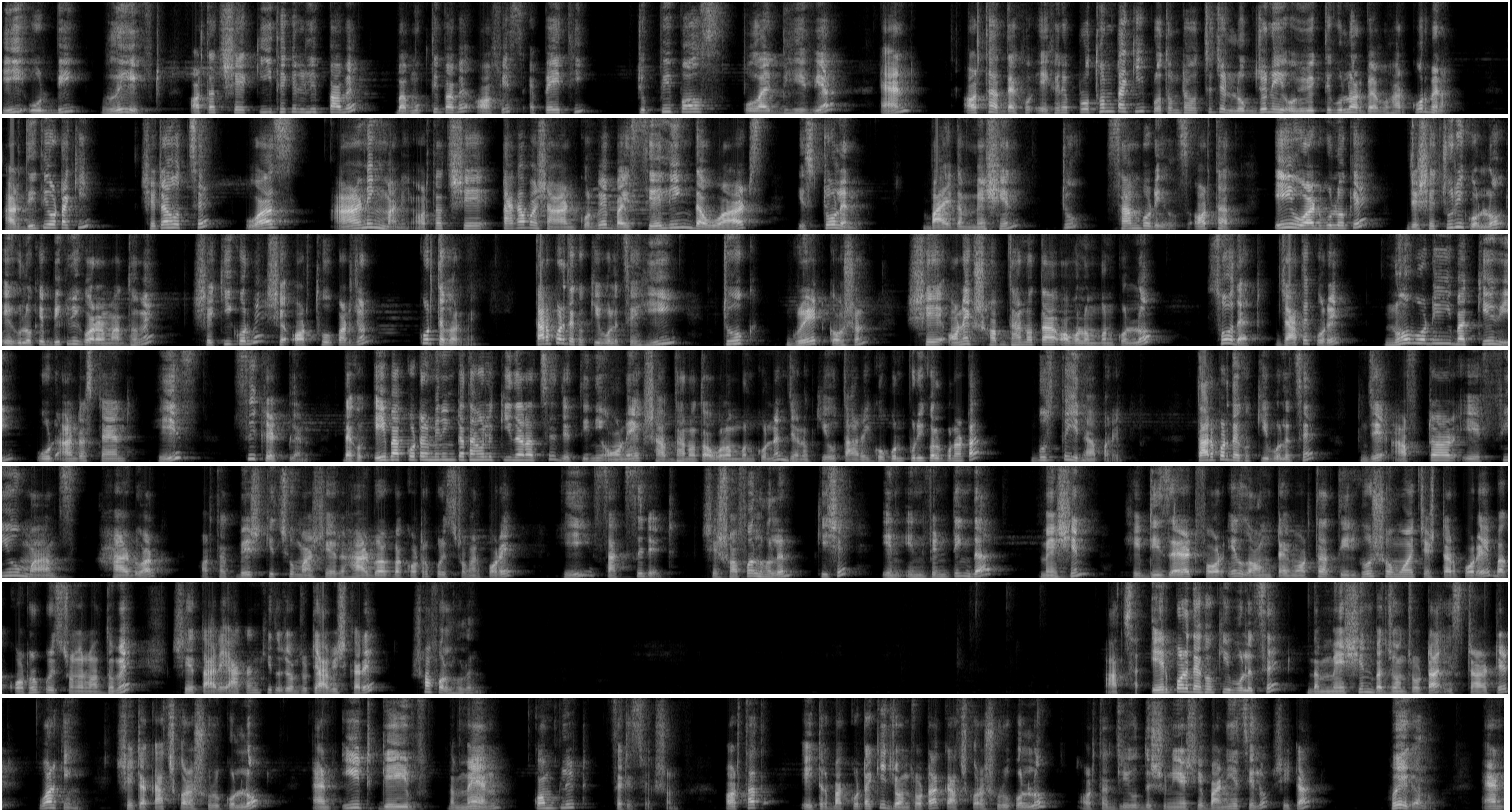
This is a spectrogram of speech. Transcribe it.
হি উড বি লিভড অর্থাৎ সে কি থেকে রিলিফ পাবে বা মুক্তি পাবে? Office apathy to people's polite behaviour and অর্থাৎ দেখো এখানে প্রথমটা কি? প্রথমটা হচ্ছে যে লোকজন এই অভিব্যক্তিগুলো আর ব্যবহার করবে না। আর দ্বিতীয়টা কি? সেটা হচ্ছে ওয়াজ আর্নিং মানি অর্থাৎ সে টাকা পয়সা আর্ন করবে by selling the words stolen by the machine to somebody else অর্থাৎ এই ওয়ার্ডগুলোকে যে সে চুরি করল, এগুলোকে বিক্রি করার মাধ্যমে সে কি করবে? সে অর্থ উপার্জন করতে পারবে। তারপর দেখো কি বলেছে হি টুক গ্রেট কশন সে অনেক সাবধানতা অবলম্বন করল সো দ্যাট যাতে করে নো বডি বা কেউই would understand his secret plan দেখো, এই বাক্যটার মিনিংটা তাহলে কি দাঁড়াচ্ছে? যে তিনি অনেক সাবধানতা অবলম্বন করলেন যেন কেউ তার এই গোপন পরিকল্পনাটা বুঝতেই না পারে। তারপর দেখো কি বলেছে? যে after a few months hard work অর্থাৎ বেশ কিছু মাসের হার্ডওয়ার্ক বা কঠোর পরিশ্রমের পরে হি সাকসিডেড সে সফল হলেন কিসে? In inventing the machine he desired for a long time অর্থাৎ দীর্ঘ সময় চেষ্টার পরে বা কঠোর পরিশ্রমের মাধ্যমে সে তার এই আকাঙ্ক্ষিত যন্ত্রটি আবিষ্কারে সফল হলেন। আচ্ছা এরপরে দেখো কি বলেছে দ্য মেশিন বা যন্ত্রটা স্টার্টেড ওয়ার্কিং সেটা কাজ করা শুরু করল and it gave the man complete satisfaction অর্থাৎ এইটার বাক্যটা কি? যন্ত্রটা কাজ করা শুরু করল অর্থাৎ যে উদ্দেশ্য নিয়ে সে বানিয়েছিল সেটা হয়ে গেল। অ্যান্ড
